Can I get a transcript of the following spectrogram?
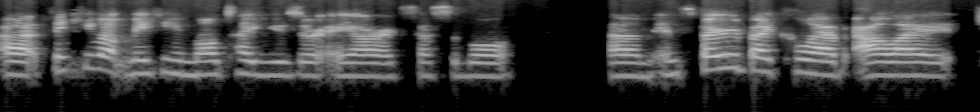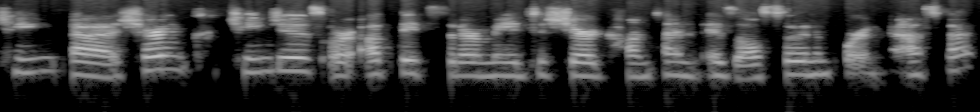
uh, thinking about making multi-user AR accessible, um, inspired by CollabAlly, uh, sharing changes or updates that are made to shared content is also an important aspect.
